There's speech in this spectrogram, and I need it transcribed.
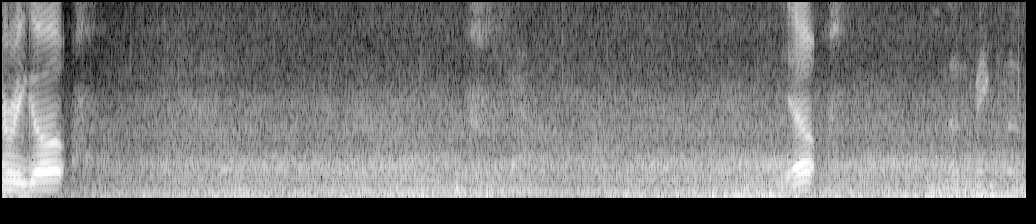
There we go. Yep. Another big bluegill.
